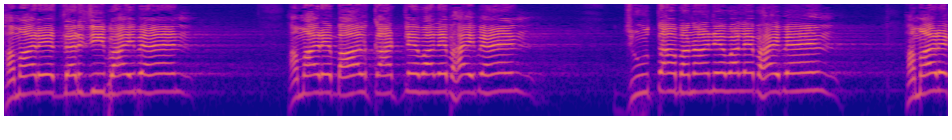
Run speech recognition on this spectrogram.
हमारे दर्जी भाई बहन हमारे बाल काटने वाले भाई बहन जूता बनाने वाले भाई बहन हमारे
